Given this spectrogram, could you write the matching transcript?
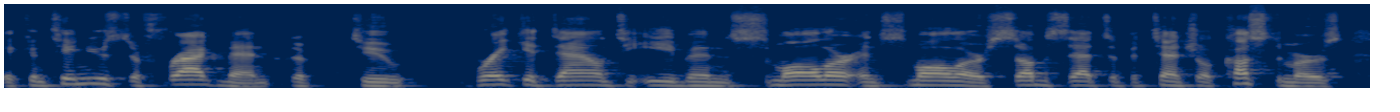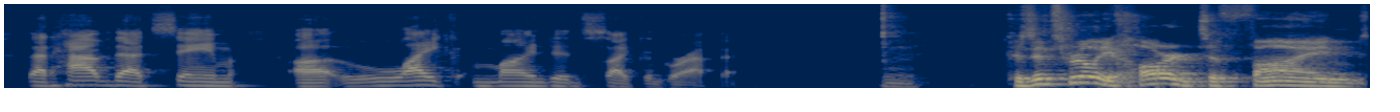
It continues to fragment to, to break it down to even smaller and smaller subsets of potential customers that have that same uh, like minded psychographic. because it's really hard to find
